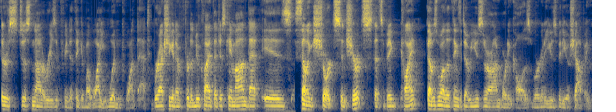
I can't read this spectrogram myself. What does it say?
There's just not a reason for me to think about why you wouldn't want that. We're actually going to, for the new client that just came on, that is selling shorts and shirts. That's a big client. That was one of the things that we used in our onboarding call is we're going to use video shopping.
